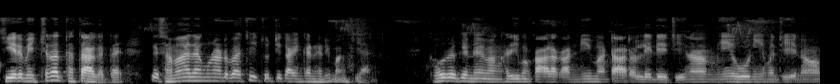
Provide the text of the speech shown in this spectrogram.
චීර මෙච්චර තථාගතයි. ඒක සමාදන් වුණාට පස්සේ ඊටු ටික අයින් කරන්න හැටි මං කියන්නේ. කවුරුගේ නෑ මං හරිම කාලකන්ණී මට අර ලෙඩේ තියෙනවා මේ ඕනියම තියෙනවා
